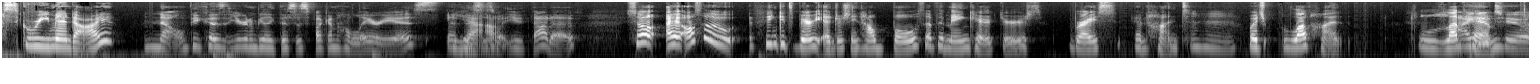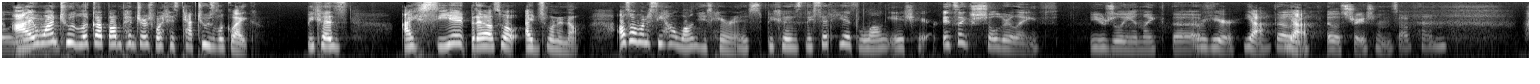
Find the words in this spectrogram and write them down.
Scream and die. No, because you're gonna be like, "This is fucking hilarious." That Yeah. This is what you thought of. So I also think it's very interesting how both of the main characters, Bryce and Hunt, Mm-hmm. which love Hunt, love I him. do too. I want to look up on Pinterest what his tattoos look like because I see it, but I also I just want to know. Also, I want to see how long his hair is because they said he has longish hair It's like shoulder length, usually in like over the here. Yeah, the yeah. like, illustrations of him.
